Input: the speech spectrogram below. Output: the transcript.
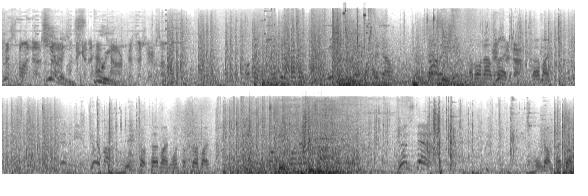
Just spawned outside. Killing so they gotta have spree. tower position or something. Bottom mid, ninja, bottom mid. Weak. Bottom mid down. Another one outside. There's the done. Turbine. Enemy in turbine. One shot turbine, one shot turbine. One outside. One's down. Jump, that jump.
